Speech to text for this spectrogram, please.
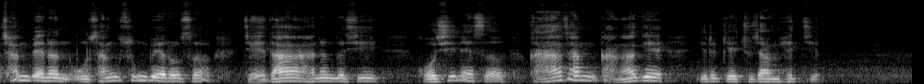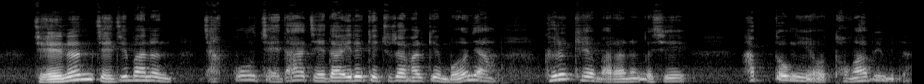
참배는 우상숭배로서 제다 하는 것이 고신에서 가장 강하게 이렇게 주장했지요. 죄는 죄지만은 자꾸 죄다 죄다 이렇게 주장할 게 뭐냐? 그렇게 말하는 것이 합동이요 통합입니다.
